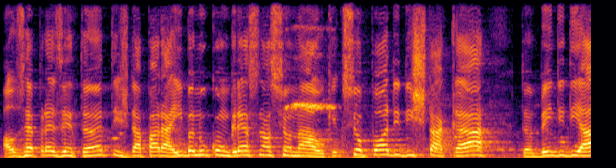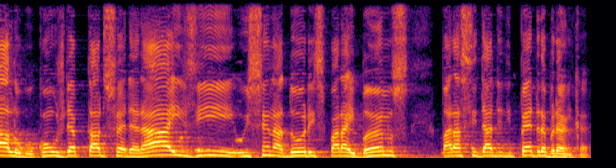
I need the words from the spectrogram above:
aos representantes da Paraíba no Congresso Nacional. O que, o senhor pode destacar também de diálogo com os deputados federais e os senadores paraibanos para a cidade de Pedra Branca?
